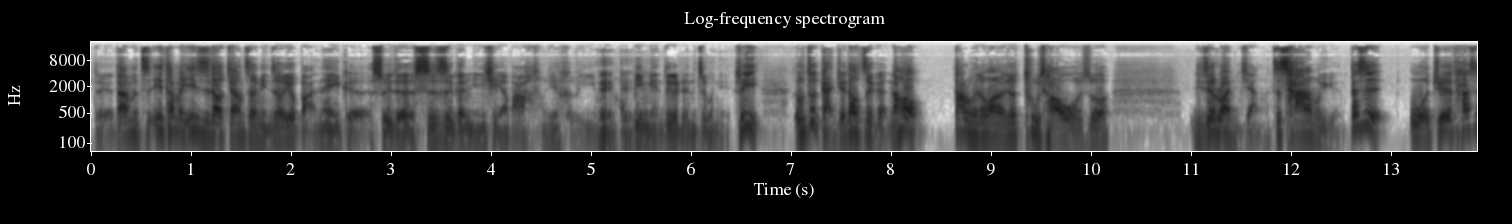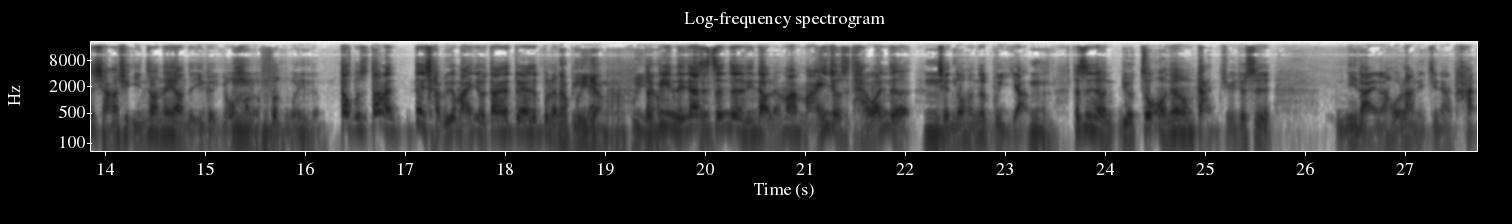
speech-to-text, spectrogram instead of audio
对，他们一他们一直到江泽民之后，又把那个所谓的实质跟民显要把它重新合一嘛，对对，避免这个人质问题。所以我就感觉到这个，然后大陆很多网友就吐槽我说：“你这乱讲，这差那么远。”但是。我觉得他是想要去营造那样的一个友好的氛围的，倒不是。当然，邓小平跟马英九，当然对岸是不能比，不一样的，不一样。那毕竟人家是真正的领导人嘛，马英九是台湾的前总统，这不一样的。但是那种有总有那种感觉，就是你来，然后我让你尽量看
